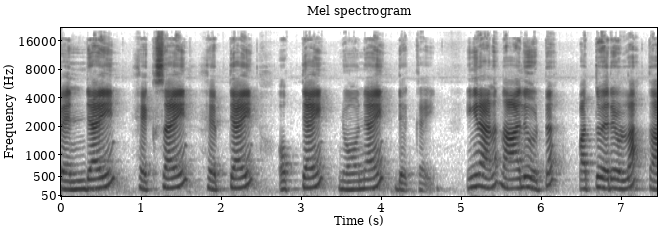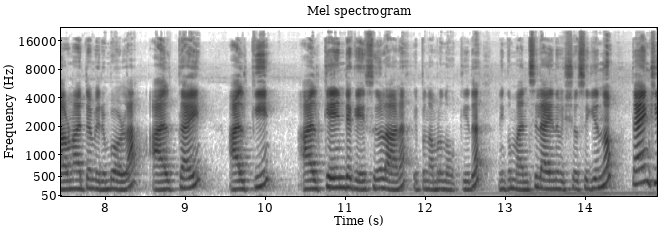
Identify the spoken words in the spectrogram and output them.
pentyne hexyne heptyne octyne nonyne decyne ഇങ്ങനെയാണ് നാല് തൊട്ട് പത്ത് വരെയുള്ള കാർബണാറ്റം വരുമ്പോൾ ഉള്ള ആൽക്കൈൻ ആൽക്കീൻ ആൽക്കൈന്റെ കേസുകളാണ് ഇപ്പോൾ നമ്മൾ നോക്കിയത്. നിങ്ങൾക്ക് മനസ്സിലായെന്ന് വിശ്വസിക്കുന്നു. താങ്ക്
